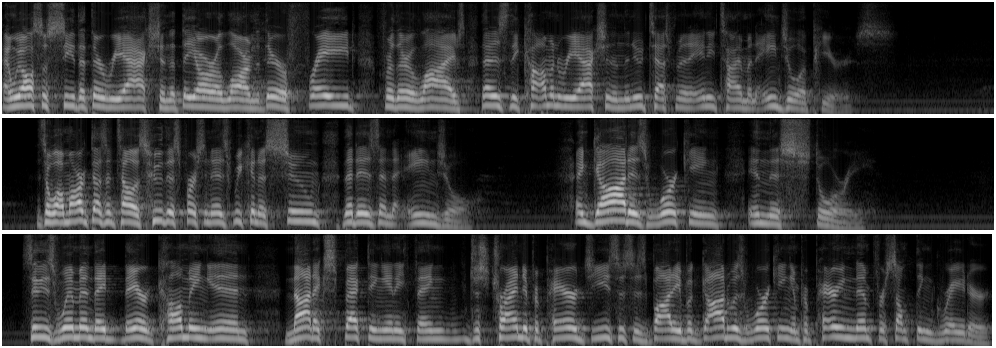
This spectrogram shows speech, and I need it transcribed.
And we also see that their reaction, that they are alarmed, that they're afraid for their lives. That is the common reaction in the New Testament anytime an angel appears. And so while Mark doesn't tell us who this person is, we can assume that is an angel. And God is working in this story. See, these women, they, they are coming in not expecting anything, just trying to prepare Jesus' body, but God was working and preparing them for something greater.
